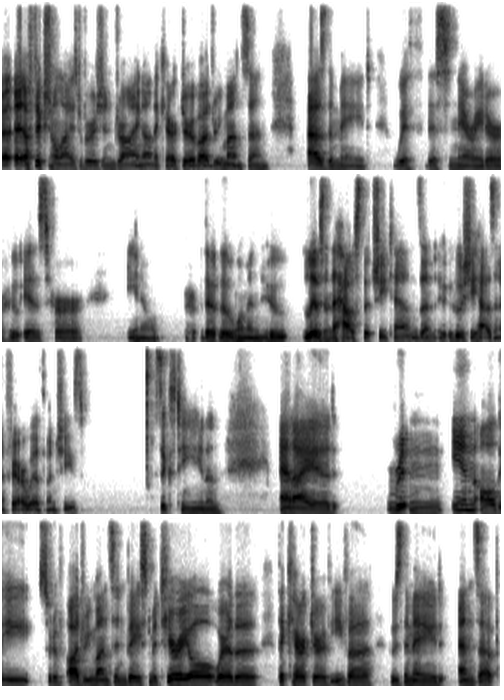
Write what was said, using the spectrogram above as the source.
a, a fictionalized version drawing on the character of Audrey Munson as the maid with this narrator who is her, you know, the, the woman who lives in the house that she tends and who she has an affair with when she's 16 and and I had written in all the sort of Audrey Munson based material where the the character of Eva who's the maid ends up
